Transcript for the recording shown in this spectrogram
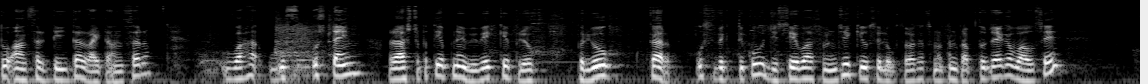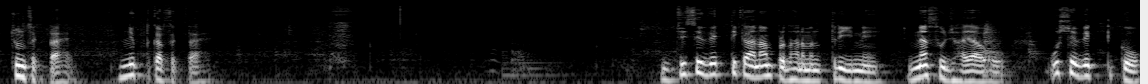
तो answer D the right answer. वह उस उस टाइम राष्ट्रपति अपने विवेक के प्रयोग प्रयोग कर उस व्यक्ति को जिसे वह समझे कि उसे लोकसभा का समर्थन प्राप्त हो जाएगा, वह उसे चुन सकता है, नियुक्त कर सकता है। जिस व्यक्ति का नाम प्रधानमंत्री ने न सुझाया हो, उस व्यक्ति को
